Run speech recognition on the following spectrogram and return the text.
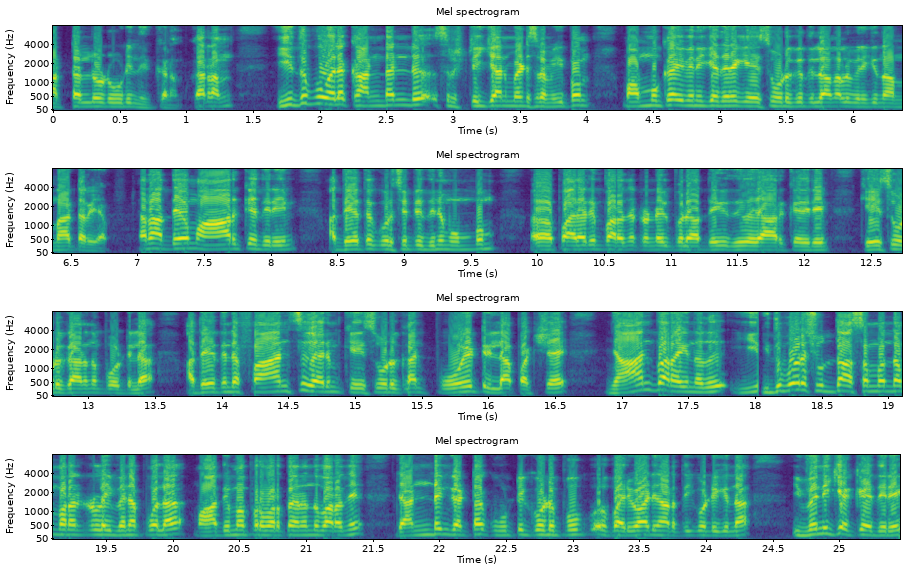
നട്ടലിലോടുകൂടി നിൽക്കണം. കാരണം ഇതുപോലെ കണ്ടന്റ് സൃഷ്ടിക്കാൻ വേണ്ടി ശ്രമിക്കും. ഇപ്പം മമ്മൂക്ക ഇവനിക്കെതിരെ കേസ് കൊടുക്കത്തില്ല എന്നുള്ളത് എനിക്ക് നന്നായിട്ട് അറിയാം കാരണം അദ്ദേഹം ആർക്കെതിരെയും അദ്ദേഹത്തെ കുറിച്ചിട്ട് ഇതിനു മുമ്പും പലരും പറഞ്ഞിട്ടുണ്ടെങ്കിൽ പോലും അദ്ദേഹം ഇതുവരെ ആർക്കെതിരെയും കേസ് കൊടുക്കാനൊന്നും പോയിട്ടില്ല. അദ്ദേഹത്തിന്റെ ഫാൻസുകാരും കേസ് കൊടുക്കാൻ പോയിട്ടില്ല. പക്ഷേ ഞാൻ പറയുന്നത് ഇതുപോലെ ശുദ്ധ അസംബന്ധം പറഞ്ഞിട്ടുള്ള ഇവനെ പോലെ മാധ്യമ പ്രവർത്തനം എന്ന് പറഞ്ഞ് രണ്ടും കെട്ട കൂട്ടിക്കൊടുപ്പ് നടത്തിക്കൊണ്ടിരിക്കുന്ന ഇവനിക്കൊക്കെ എതിരെ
